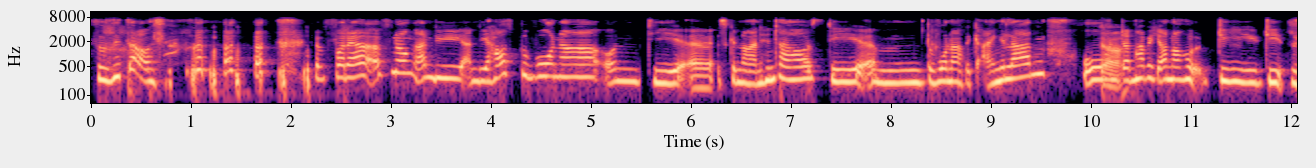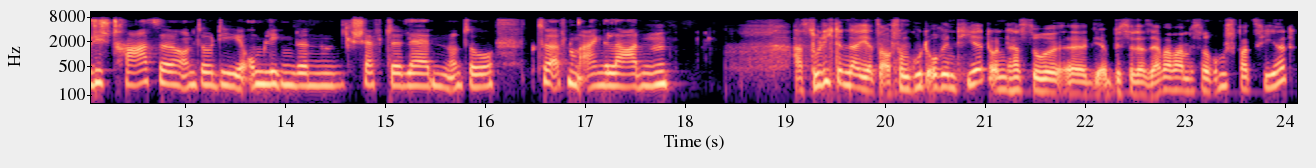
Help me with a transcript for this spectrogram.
so sieht's aus. Vor der Eröffnung an die, an die Hausbewohner und die, äh, es gibt noch ein Hinterhaus, die ähm, Bewohner habe ich eingeladen. Und ja. dann habe ich auch noch die, die, so die Straße und so die umliegenden Geschäfte, Läden und so zur Eröffnung eingeladen. Hast du dich denn da jetzt auch schon gut orientiert und hast du, äh, bist du da selber mal ein bisschen rumspaziert?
